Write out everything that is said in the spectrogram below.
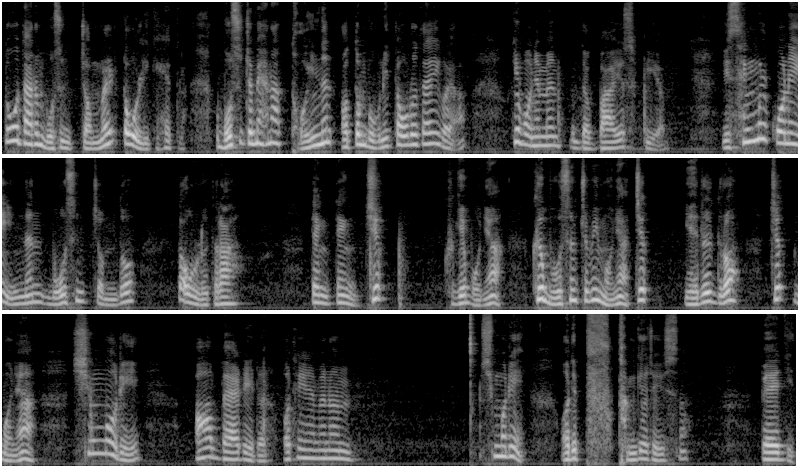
또 다른 모순점을 떠올리게 했더라. 그 모순점이 하나 더 있는 어떤 부분이 떠오르다 이거야. 그게 뭐냐면 the biosphere 이 생물권에 있는 모순점도 떠오르더라. 땡땡 즉 그게 뭐냐? 그 모순점이 뭐냐? 즉 예를 들어 즉 뭐냐? 식물이 are buried 어떻게 하냐면은 식물이 어디 푹 담겨져 있어. buried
